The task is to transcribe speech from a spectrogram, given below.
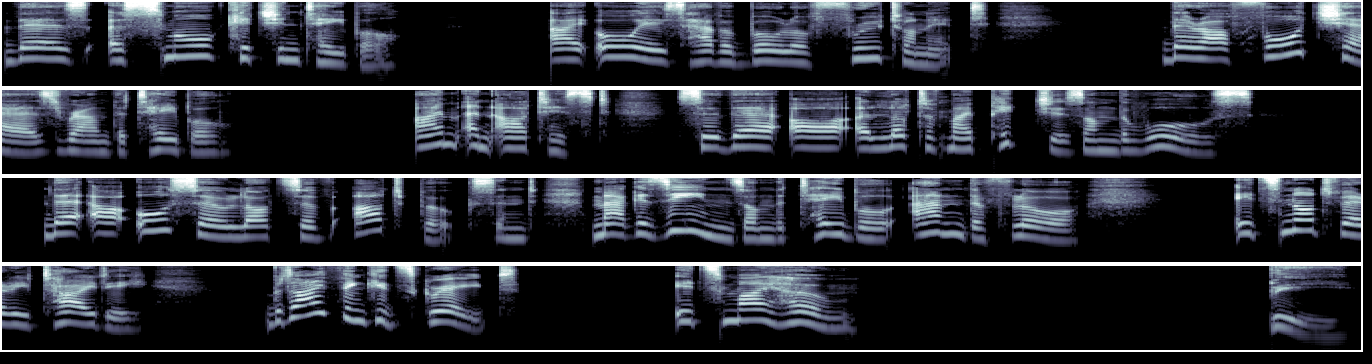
There's a small kitchen table. I always have a bowl of fruit on it. There are four chairs round the table. I'm an artist, so there are a lot of my pictures on the walls. There are also lots of art books and magazines on the table and the floor. It's not very tidy, but I think it's great. It's my home. B,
